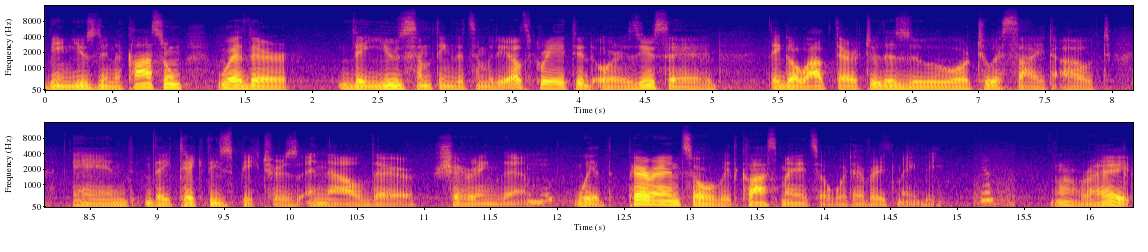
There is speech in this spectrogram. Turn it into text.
being used in a classroom whether they use something that somebody else created or as you said they go out there to the zoo or to a site out and they take these pictures and now they're sharing them mm-hmm. with parents or with classmates or whatever it may be Yep. all right.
